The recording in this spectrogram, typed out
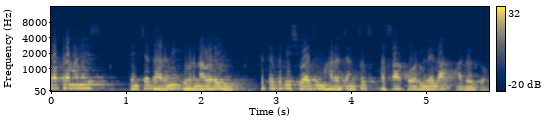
याप्रमाणेच त्यांच्या धार्मिक धोरणावरही छत्रपती शिवाजी महाराजांचाच ठसा कोरलेला आढळतो.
